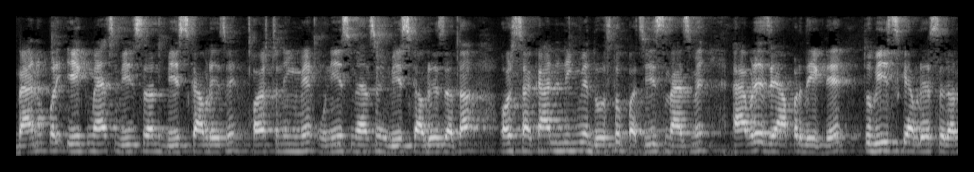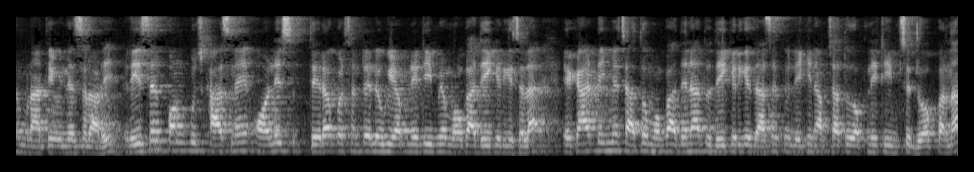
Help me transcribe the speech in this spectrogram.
बैन ऊपर एक मैच बीस रन बीस का एवरेज है. फ़र्स्ट इनिंग में उन्नीस मैच में बीस का एवरेज रहता और सेकंड इनिंग में दोस्तों पच्चीस मैच में एवरेज यहाँ पर देख रहे तो बीस के एवरेज से रन बनाती हुई नज़र आ रही. रिसेंट फॉर्म कुछ खास नहीं ओनली तेरह परसेंट लोग अपनी टीम में मौका दे करके चला. एक आठ टीम में चाहते हो मौका देना तो दे करके जा सकते हो, लेकिन आप चाहते हो अपनी टीम से ड्रॉप करना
